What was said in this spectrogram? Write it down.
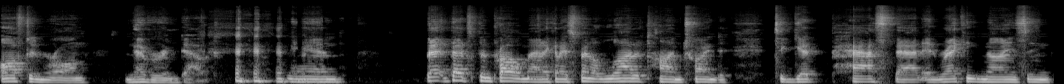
often wrong, never in doubt, and that that's been problematic. And I spent a lot of time trying to to get past that and recognizing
